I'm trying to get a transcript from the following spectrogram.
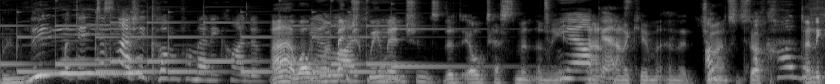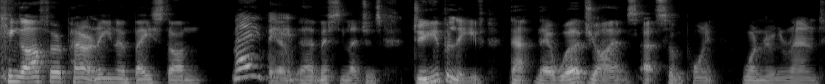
believe? But it doesn't actually come from any kind of. Ah, well, we, we mentioned the Old Testament and the Yeah, An- Anakim and the giants and I stuff, kind of and the King Arthur apparently, you know, based on maybe. you know, uh, myths and legends. Do you believe that there were giants at some point wandering around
